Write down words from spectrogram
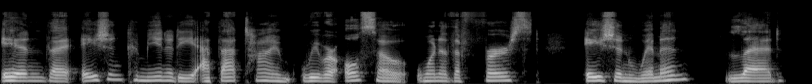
in the Asian community at that time, we were also one of the first Asian women led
